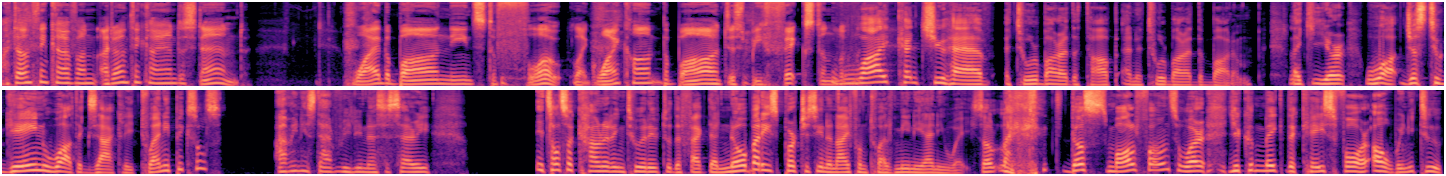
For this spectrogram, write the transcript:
I don't think I've un- I don't think I understand why the bar needs to float. Like why can't the bar just be fixed and look Why can't you have a toolbar at the top and a toolbar at the bottom? Like you're what? Just to gain what exactly? 20 pixels? I mean, is that really necessary? It's also counterintuitive to the fact that nobody's purchasing an iPhone 12 mini anyway. So, like those small phones where you could make the case for, oh, we need to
